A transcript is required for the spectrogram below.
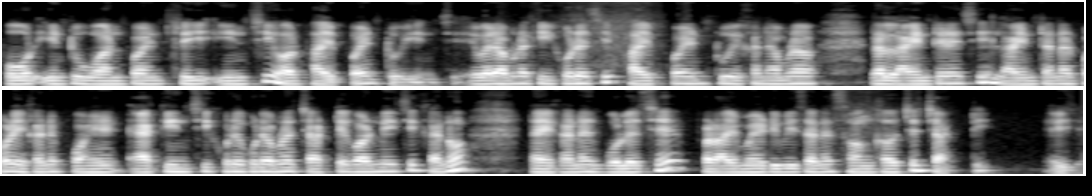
four into one point three inch or five point two inch. এবার আমরা কী করেছি? ফাইভ পয়েন্ট টু এখানে আমরা একটা লাইন টেনেছি। লাইন টানার পরে এখানে পয়েন্ট এক ইঞ্চি করে করে আমরা চারটে ঘর নিয়েছি। কেন? না, এখানে বলেছে প্রাইমারি ডিভিশনের সংখ্যা হচ্ছে চারটি। এই যে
